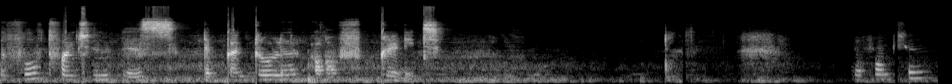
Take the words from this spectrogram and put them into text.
The fourth function is the controller of credit. The function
